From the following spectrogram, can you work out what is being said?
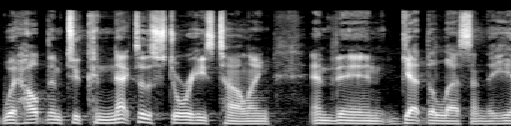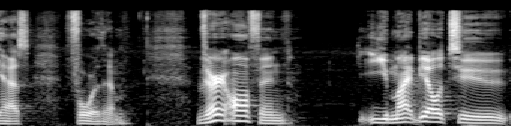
would help them to connect to the story he's telling and then get the lesson that he has for them. Very often, you might be able to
